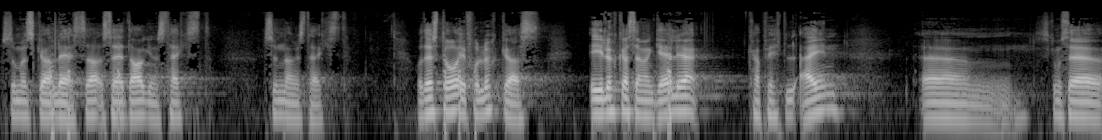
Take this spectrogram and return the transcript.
som vi skal lese, som er dagens tekst, søndagens tekst. Og Det står fra Lukas, i Lukas evangeliet, kapittel 1 um, ehm, Skal vi se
